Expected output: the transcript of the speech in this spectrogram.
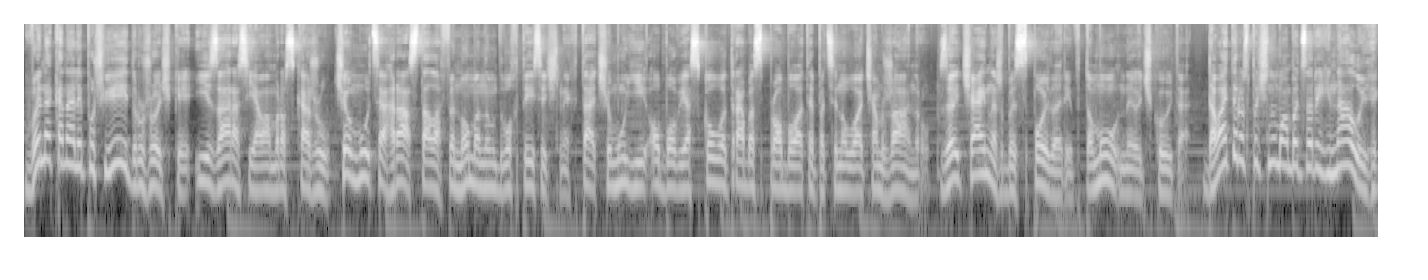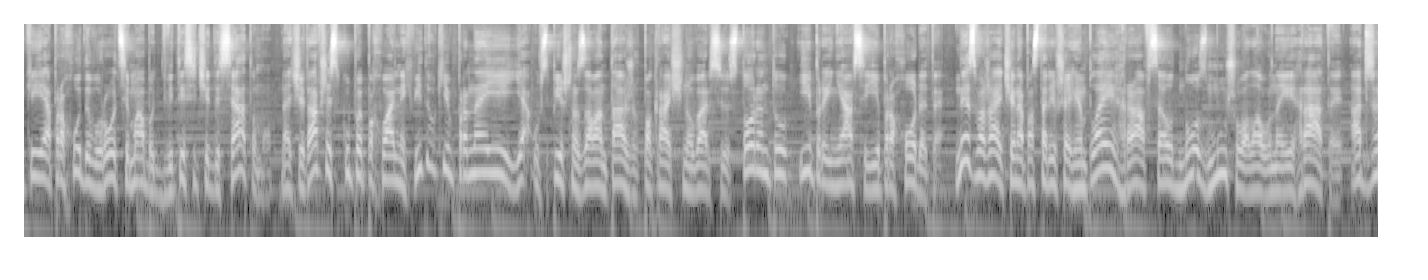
Ви на каналі Push.ua, дружочки, і зараз я вам розкажу, чому ця гра стала феноменом 2000-х та чому її обов'язково треба спробувати поцінувачам жанру. Звичайно ж, без спойлерів, тому не очкуйте. Давайте розпочну, мабуть, з оригіналу, який я проходив у році, мабуть, 2010-му. Начитавшись купи похвальних відгуків про неї, я успішно завантажив покращену версію з торренту і прийнявся її проходити. Незважаючи на постарівший геймплей, гра все одно змушувала у неї грати, адже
